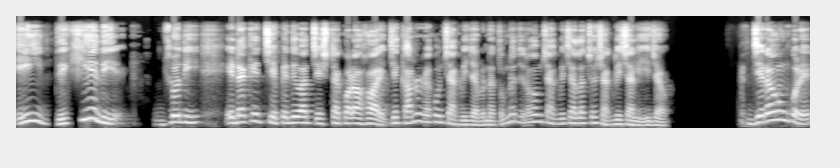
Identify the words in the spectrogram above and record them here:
এই দেখিয়ে দিয়ে যদি এটাকে চেপে দেওয়ার চেষ্টা করা হয় যে কারোর এখন চাকরি যাবে না, তোমরা যেরকম চাকরি চালাচ্ছ, চাকরি চালিয়ে যাও। যেরকম করে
